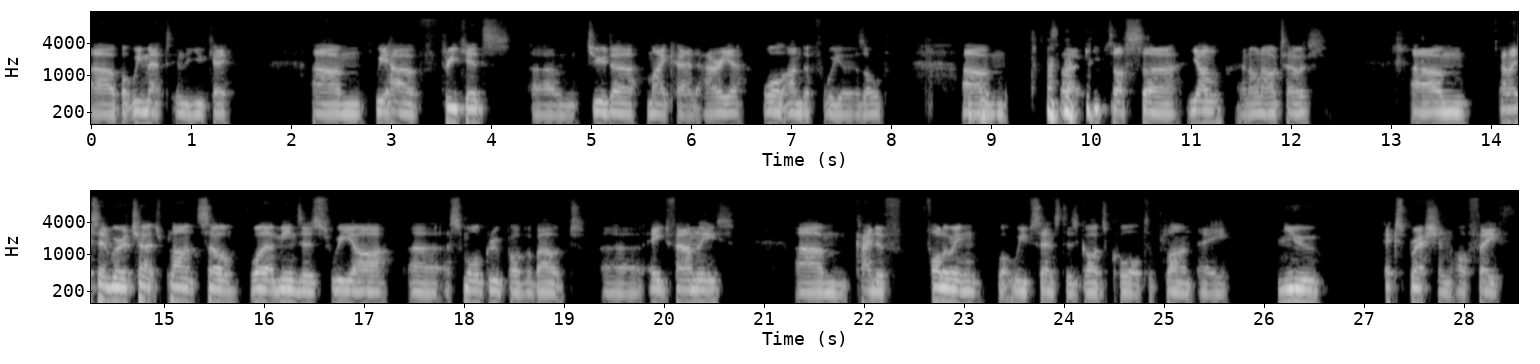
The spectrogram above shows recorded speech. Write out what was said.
uh, but we met in the UK. Um, we have three kids um, Judah, Micah, and Aria, all under four years old. Um, so that keeps us uh, young and on our toes. Um, and I said we're a church plant, so what that means is we are uh, a small group of about uh, eight families, um, kind of following what we've sensed as God's call to plant a new expression of faith.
